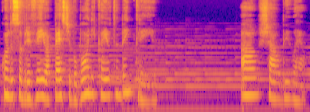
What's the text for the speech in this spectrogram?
quando sobreveio a peste bubônica, eu também creio. All shall be well.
